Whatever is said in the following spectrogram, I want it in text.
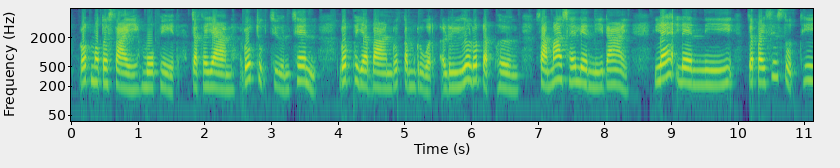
ๆ รถมอเตอร์ไซค์โมเพดจักรยาน รถฉุกเฉินเช่น รถพยาบาล รถตำรวจ หรือรถดับเพลิง สามารถใช้เลนนี้ได้ และเลนนี้จะไปสิ้นสุดที่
